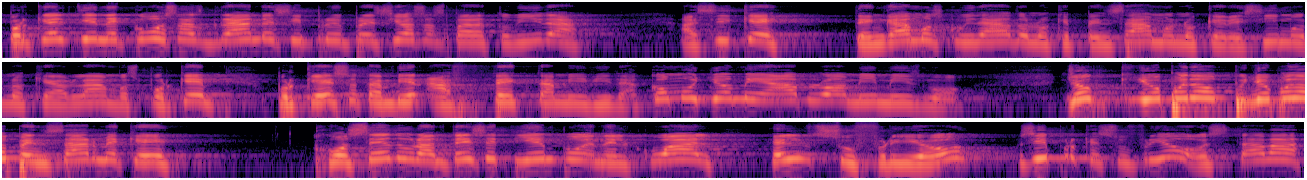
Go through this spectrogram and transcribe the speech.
Porque Él tiene cosas grandes y preciosas para tu vida. Así que tengamos cuidado lo que pensamos, lo que decimos, lo que hablamos. ¿Por qué? Porque eso también afecta a mi vida. ¿Cómo yo me hablo a mí mismo? Yo, puedo, yo puedo pensarme que José durante ese tiempo en el cual él sufrió, Sí, porque sufrió. Estaba,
